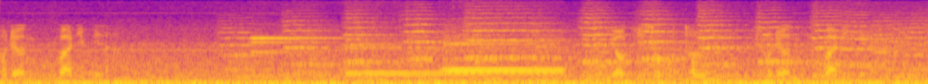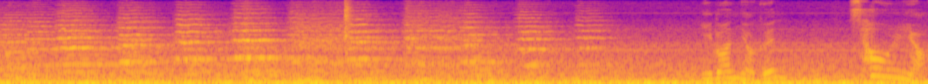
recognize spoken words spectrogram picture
절연 구간입니다. 여기서부터는 절연 구간입니다. 이번 역은 서울역,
